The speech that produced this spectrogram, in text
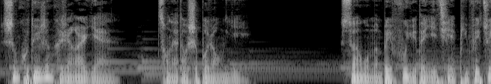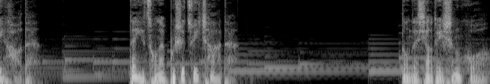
生活对任何人而言，从来都是不容易。虽然我们被赋予的一切并非最好的，但也从来不是最差的。懂得笑对生活，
